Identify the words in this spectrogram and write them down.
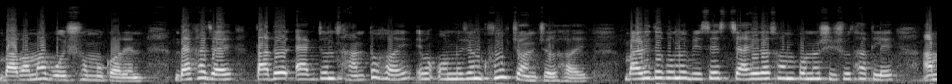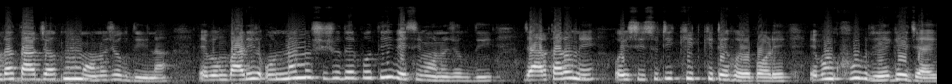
বাবা মা বৈষম্য করেন। দেখা যায়, তাদের একজন শান্ত হয় এবং অন্যজন খুব চঞ্চল হয়। বাড়িতে কোনো বিশেষ চাহিদা সম্পন্ন শিশু থাকলে আমরা তার যত্নে মনোযোগ দিই না এবং বাড়ির অন্যান্য শিশুদের প্রতি বেশি মনোযোগ দিই, যার কারণে ওই শিশুটি খিটখিটে হয়ে পড়ে এবং খুব রেগে যায়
